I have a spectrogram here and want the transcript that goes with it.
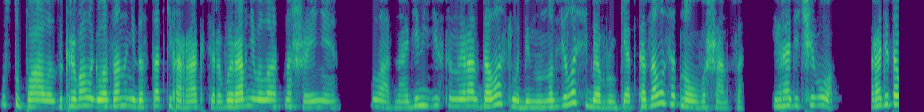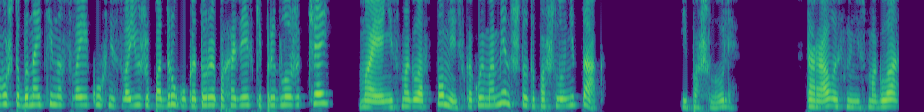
Уступала, закрывала глаза на недостатки характера, выравнивала отношения. Ладно, один единственный раз дала слабину, но взяла себя в руки, отказалась от нового шанса. И ради чего? Ради того, чтобы найти на своей кухне свою же подругу, которая по-хозяйски предложит чай? Майя не смогла вспомнить, в какой момент что-то пошло не так. И пошло ли? Старалась, но не смогла.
